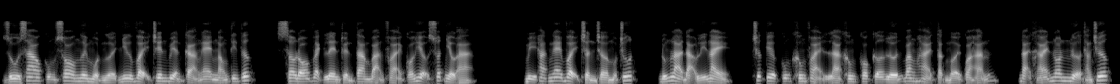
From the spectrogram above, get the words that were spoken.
Dù sao cũng so ngươi một người như vậy trên biển cả nghe ngóng tin tức, sau đó vạch lên thuyền tam bạn phải có hiệu suất nhiều a à. mỹ hạt nghe vậy trần chờ một chút, đúng là đạo lý này, trước kia cũng không phải là không có cỡ lớn băng hải tặc mời qua hắn, đại khái non nửa tháng trước,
